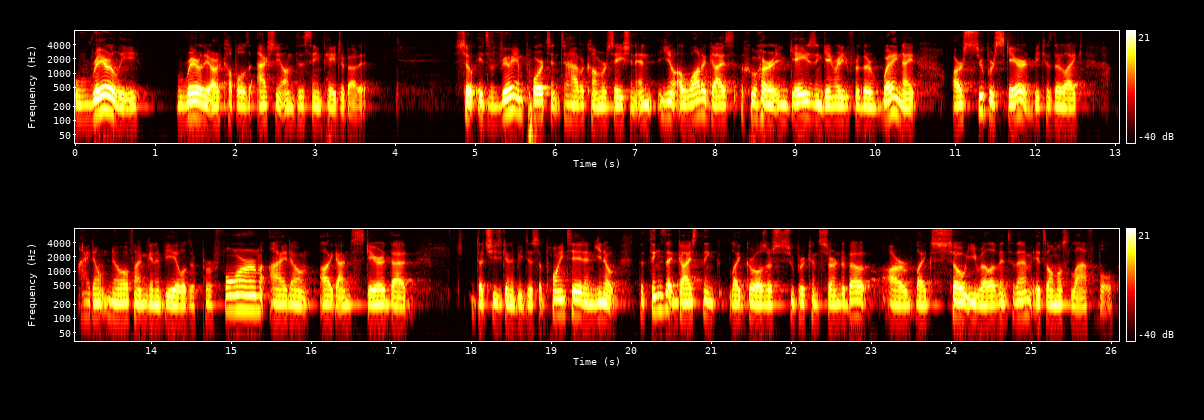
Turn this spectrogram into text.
rarely rarely are couples actually on the same page about it. So it's very important to have a conversation. And you know, a lot of guys who are engaged and getting ready for their wedding night are super scared because they're like, I don't know if I'm going to be able to perform. I don't like I'm scared that that she's going to be disappointed. And you know the things that guys think like girls are super concerned about are like so irrelevant to them it's almost laughable.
